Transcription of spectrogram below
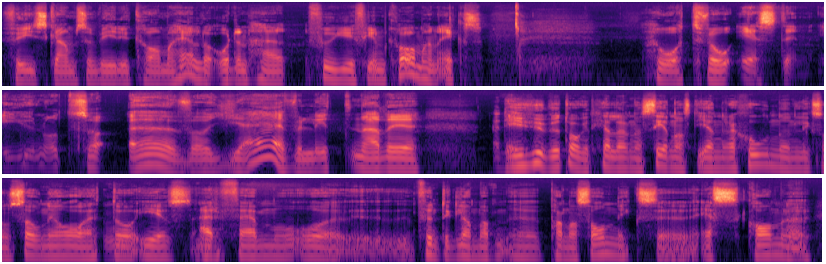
fyskam som videokamera heller. Och den här Fujifilm-kameran X H2S den är ju något så överjävligt när det det är i huvud taget hela den här senaste generationen, liksom Sony A1 och EOS R5 och, och för inte glömma eh, Panasonics eh, S-kameror. Ja.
